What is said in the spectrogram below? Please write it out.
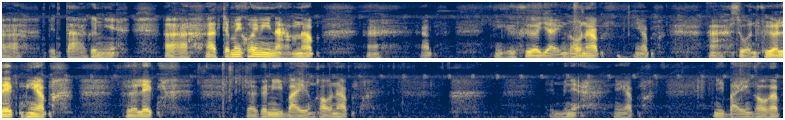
อ่าเป็นตาขึ้นอย่างนี้อ่าอาจจะไม่ค่อยมีหนามนะครับอ่าครับนี่คือเครือใหญ่ของเขานะครับนี่ครับอ่าส่วนเครือเล็กนี่ครับเครือเล็ก แล้วก็นี่ใบของเขานะครับ เห็นไหมเนี่ยนี่ครับ นี่ใบของเขาครับ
